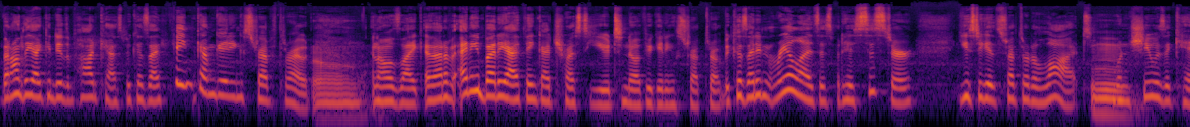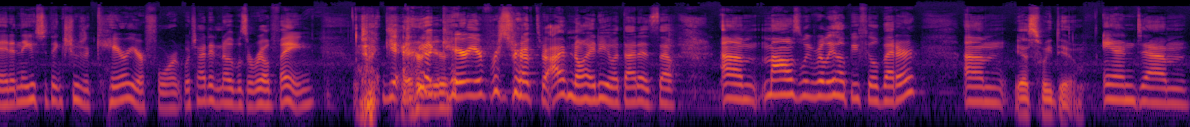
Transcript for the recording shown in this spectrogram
but I don't think I can do the podcast because I think I'm getting strep throat. And I was like, and out of anybody, I think I trust you to know if you're getting strep throat because I didn't realize this, but his sister used to get strep throat a lot when she was a kid, and they used to think she was a carrier for it, which I didn't know was a real thing. Yeah, Carrier? a carrier for strep throat. I have no idea what that is. So, um, Miles, we really hope you feel better. Yes, we do. And um,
